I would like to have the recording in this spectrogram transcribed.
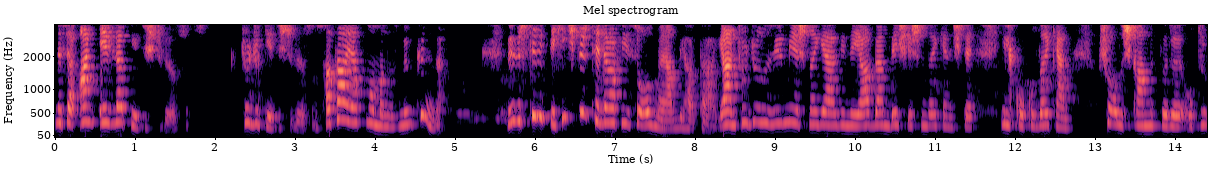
mesela an evlat yetiştiriyorsunuz. Çocuk yetiştiriyorsunuz. Hata yapmamanız mümkün mü? Ve üstelik de hiçbir telafisi olmayan bir hata. Yani çocuğunuz 20 yaşına geldiğinde ya ben 5 yaşındayken işte ilkokuldayken şu alışkanlıkları otur,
